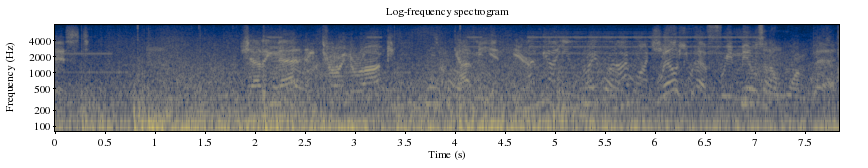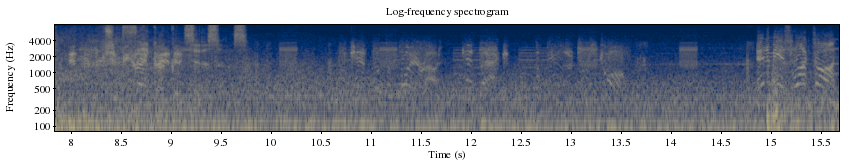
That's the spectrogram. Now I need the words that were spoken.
countries exist. Shouting that and throwing a rock got me in here. I've got you right where I want Well, you have free meals and a warm bed. You should thank our good citizens. You can't put the fire out. Get back. The fuels are too strong. Enemy is locked on.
